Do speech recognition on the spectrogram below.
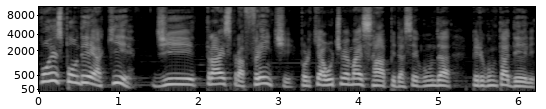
Vou responder aqui de trás para frente, porque a última é mais rápida, a segunda pergunta dele.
